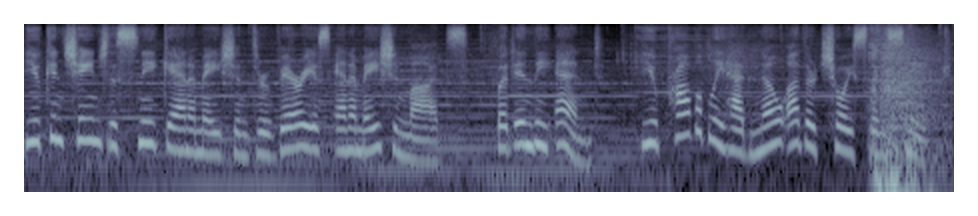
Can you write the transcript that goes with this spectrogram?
You can change the sneak animation through various animation mods, but in the end, you probably had no other choice than sneak.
